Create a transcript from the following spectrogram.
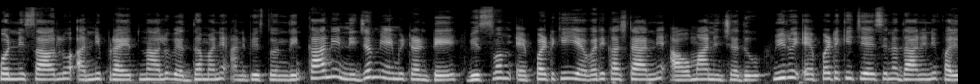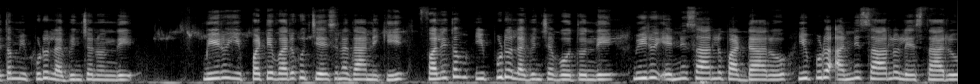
కొన్నిసార్లు అన్ని ప్రయత్నాలు వ్యర్థమని అనిపిస్తుంది. కానీ నిజం ఏమిటంటే విశ్వం ఎప్పటికీ ఎవరి కష్టాన్ని అవమానించదు. మీరు ఎప్పటికీ చేసిన దానిని ఫలితం ఇప్పుడు లభించనుంది. మీరు ఇప్పటి వరకు చేసిన దానికి ఫలితం ఇప్పుడు లభించబోతుంది. మీరు ఎన్నిసార్లు పడ్డారో ఇప్పుడు అన్నిసార్లు లేస్తారు.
